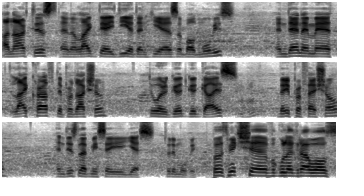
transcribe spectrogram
an artist, and I like the idea that he has about movies. And then I met Lightcraft, the production. They were good, good guys, very professional, and this let me say yes to the movie. Powiedz mi, jak się w ogóle grało z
